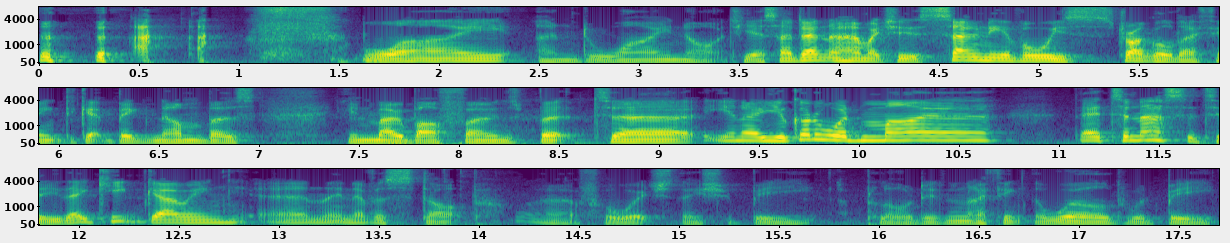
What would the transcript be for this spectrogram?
why and why not? Yes, I don't know how much it is. Sony have always struggled, I think, to get big numbers in mobile phones, but uh, you know, you've got to admire their tenacity. They keep going and they never stop, uh, for which they should be applauded. And I think the world would be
